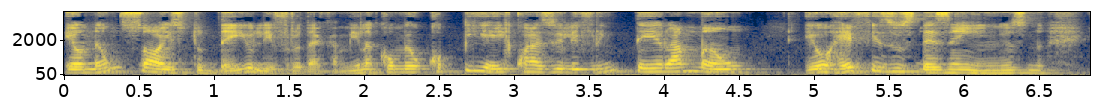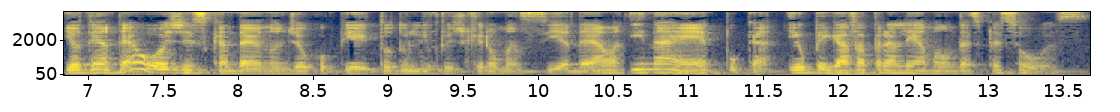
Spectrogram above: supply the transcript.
Eu não só estudei o livro da Camila, como eu copiei quase o livro inteiro à mão. Eu refiz os desenhinhos no... e eu tenho até hoje esse caderno onde eu copiei todo o livro de quiromancia dela. E na época eu pegava para ler a mão das pessoas.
